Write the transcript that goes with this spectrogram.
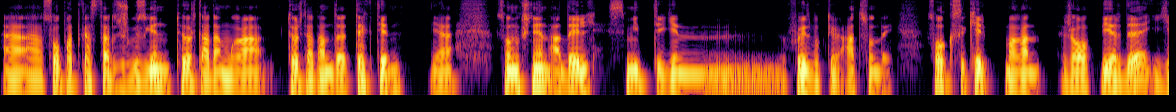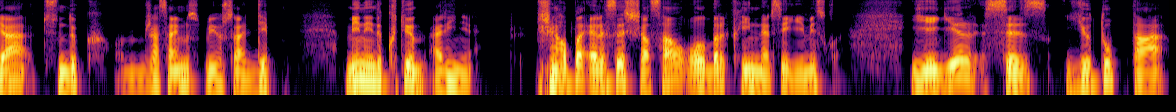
ә, сол подкасттарды жүргізген төрт адамға төрт адамды тегтедім иә. Соның ішінен адель смит деген фейсбукте аты сондай. Сол кісі келіп маған жауап берді иә түсіндік жасаймыз бұйырса деп. Мен енді күтем әрине жалпы рсс жасау ол бір қиын нәрсе емес қой. Егер сіз ютубта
